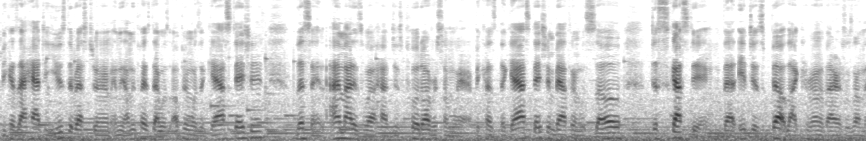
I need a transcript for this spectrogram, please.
because I had to use the restroom and the only place that was open was a gas station. Listen, I might as well have just pulled over somewhere because the gas station bathroom was so disgusting that it just felt like coronavirus was on the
